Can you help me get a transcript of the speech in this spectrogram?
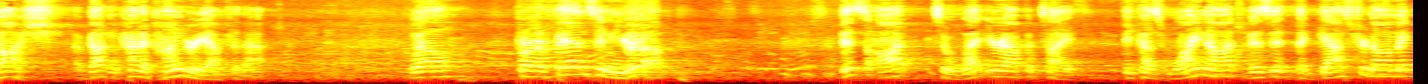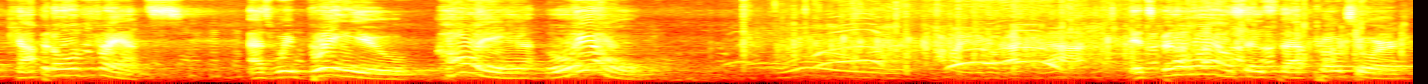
Gosh, I've gotten kind of hungry after that. Well, for our fans in Europe, this ought to whet your appetite because why not visit the gastronomic capital of France as we bring you Calling Lyon. It's been a while since that Pro Tour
